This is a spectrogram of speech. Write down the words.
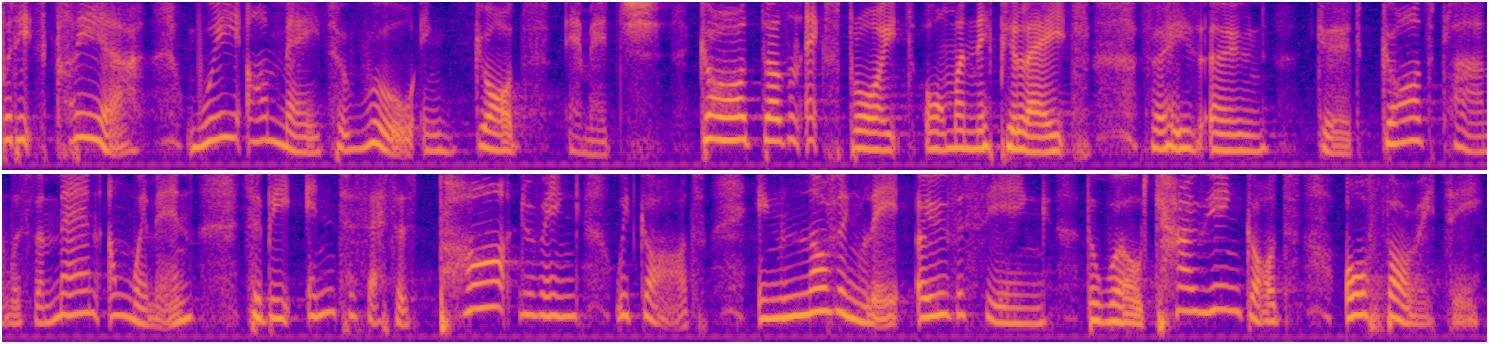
But it's clear we are made to rule in God's image. God doesn't exploit or manipulate for his own good. God's plan was for men and women to be intercessors, partnering with God in lovingly overseeing the world, carrying God's authority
